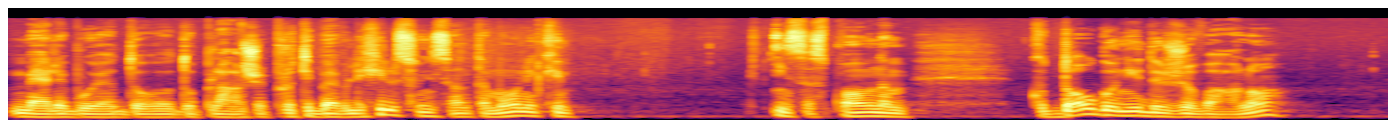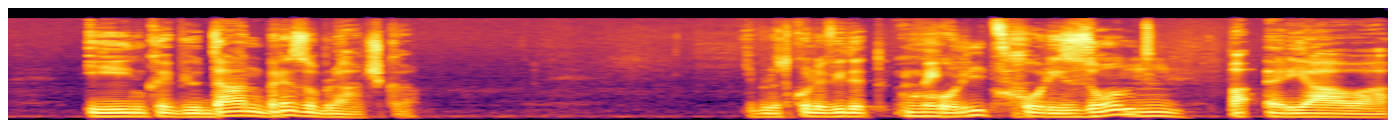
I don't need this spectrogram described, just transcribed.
Malibuja, do, do plaže proti Beverly Hillsu in Santa Moniki. In se spomnim, ko dolgo ni deževalo in ko je bil dan brez oblačka, je bilo tako le videti hor, horizont, mm. pa rjava,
